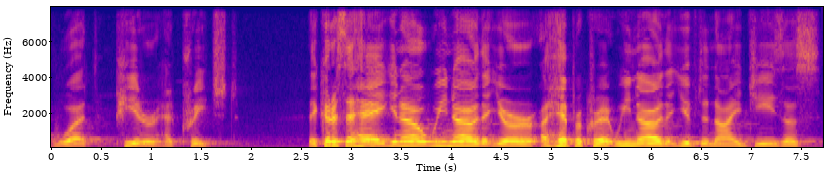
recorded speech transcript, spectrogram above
what Peter had preached. They could have said, Hey, you know, we know that you're a hypocrite. We know that you've denied Jesus.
